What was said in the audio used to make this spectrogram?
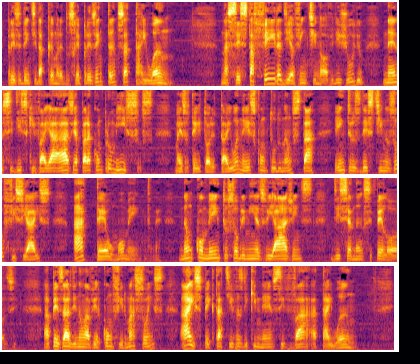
presidente da Câmara dos Representantes, a Taiwan. Na sexta-feira, dia 29 de julho, Nancy disse que vai à Ásia para compromissos, mas o território taiwanês, contudo, não está entre os destinos oficiais até o momento. Né? Não comento sobre minhas viagens, disse a Nancy Pelosi. Apesar de não haver confirmações, há expectativas de que Nancy vá a Taiwan.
